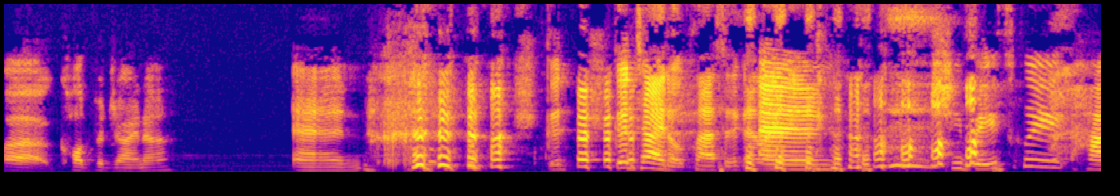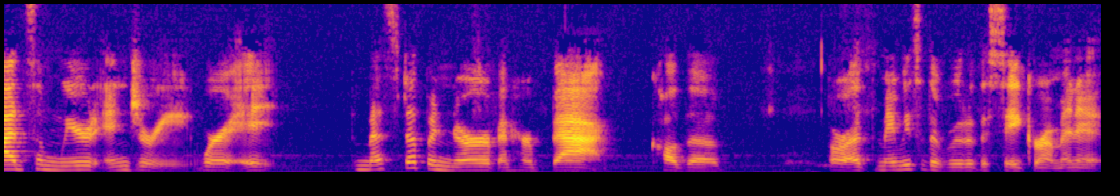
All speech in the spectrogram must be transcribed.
uh, called Vagina. And good good title, classic. Like and she basically had some weird injury where it messed up a nerve in her back called the or maybe it's at the root of the sacrum and it,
